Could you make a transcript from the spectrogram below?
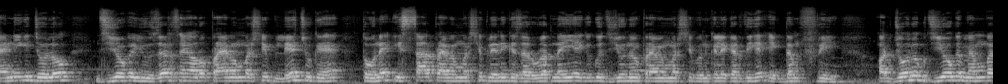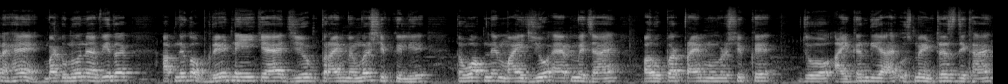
यानी कि जो लोग जियो के यूज़र्स हैं और वो प्राइम मेंबरशिप ले चुके हैं तो उन्हें इस साल प्राइम मेंबरशिप लेने की ज़रूरत नहीं है, क्योंकि जियो ने प्राइम मेंबरशिप उनके लिए कर दी है एकदम फ्री और जो लोग जियो के मेंबर हैं बट उन्होंने अभी तक अपने को अपग्रेड नहीं किया है जियो प्राइम मेंबरशिप के लिए तो वो अपने माई जियो ऐप में जाएँ और ऊपर प्राइम मेंबरशिप के जो आइकन दिया है, उसमें इंटरेस्ट दिखाएँ।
